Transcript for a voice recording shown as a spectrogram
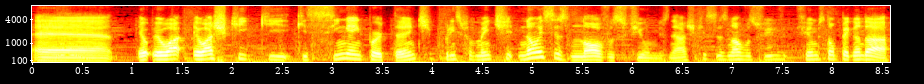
É, eu, eu, eu acho que, que, que sim é importante, principalmente não esses novos filmes, né? Acho que esses novos fi filmes estão pegando a,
